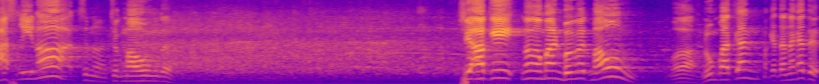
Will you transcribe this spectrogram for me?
Aslina cenah cek maung teh. Si aki ngeuman banget maung. Wah, lompat kan pakai tanah tuh.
